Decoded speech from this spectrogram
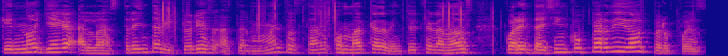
que no llega a las 30 victorias hasta el momento, están con marca de 28 ganados, 45 perdidos, pero pues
